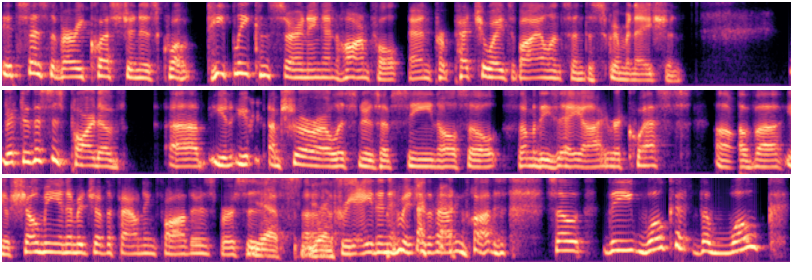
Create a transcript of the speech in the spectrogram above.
it says the very question is, quote, deeply concerning and harmful and perpetuates violence and discrimination. Victor, this is part of, uh, you, you, I'm sure our listeners have seen also some of these AI requests of, uh, you know, show me an image of the founding fathers versus yes, uh, yes. create an image of the founding fathers. So the woke, the woke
